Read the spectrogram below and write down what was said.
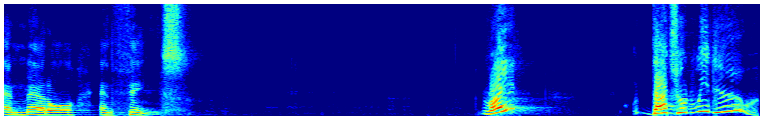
and metal and things. Right? That's what we do.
